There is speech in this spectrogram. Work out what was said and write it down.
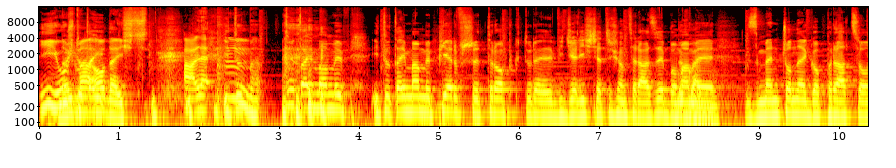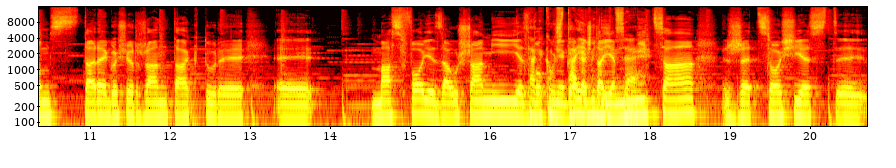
i już no i tutaj... ma odejść. Ale i tu, mm. tutaj mamy i tutaj mamy pierwszy trop, który widzieliście tysiące razy, bo Dokładnie. mamy zmęczonego pracą starego sierżanta, który yy, ma swoje za uszami, jest tak, wokół niego jakaś tajemnica, że coś jest y,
